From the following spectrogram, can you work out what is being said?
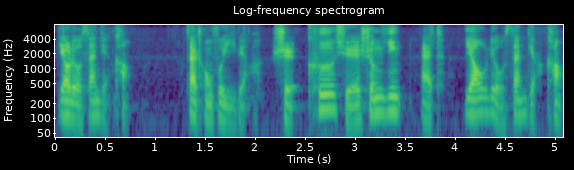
幺六三点 com。再重复一遍啊，是科学声音 at 幺六三点 com。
